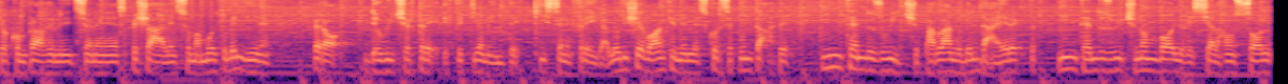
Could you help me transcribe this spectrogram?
che ho comprato in edizione speciale, insomma molto belline però The Witcher 3 effettivamente chi se ne frega, lo dicevo anche nelle scorse puntate, Nintendo Switch, parlando del Direct, Nintendo Switch non voglio che sia la console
